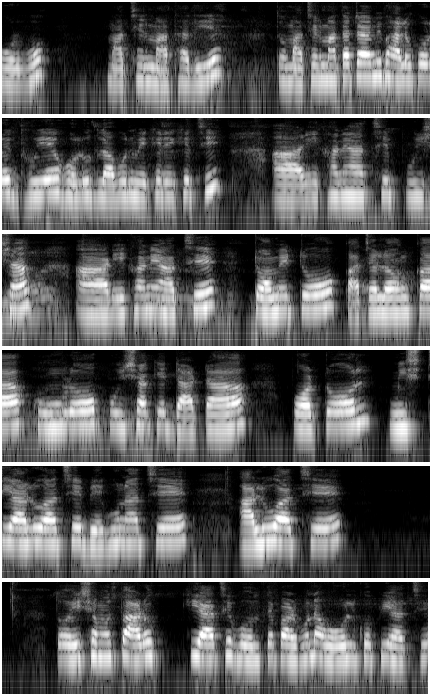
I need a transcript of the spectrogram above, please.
করব। মাছের মাথা দিয়ে। তো মাছের মাথাটা আমি ভালো করে ধুয়ে হলুদ লবণ মেখে রেখেছি। আর এখানে আছে পুঁই শাক। আর এখানে আছে টমেটো, কাঁচা লঙ্কা, কুমড়ো, পুঁই শাকের ডাঁটা, পটল, মিষ্টি আলু আছে, বেগুন আছে, আলু আছে। তো এই সমস্ত আরও কি আছে বলতে পারব না, ওলকপি আছে।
